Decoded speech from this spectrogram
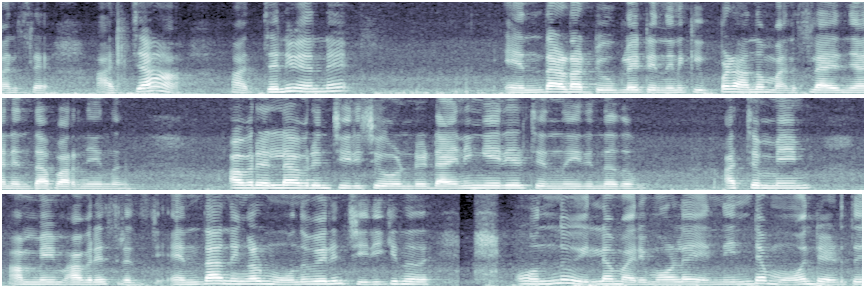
മനസ്സിലായി. അച്ഛാ അച്ഛനും എന്നെ എന്താടാ ട്യൂബ്ലൈറ്റ്? നിനക്ക് ഇപ്പോഴാണ് മനസ്സിലായത്? ഞാൻ എന്താ പറഞ്ഞതെന്ന് അവരെല്ലാവരും ചിരിച്ചുകൊണ്ട് ഡൈനിങ് ഏരിയയിൽ ചെന്നിരുന്നതും അച്ഛമ്മയും അമ്മയും അവരെ ശ്രദ്ധിച്ചു. എന്താ നിങ്ങൾ മൂന്നുപേരും ചിരിക്കുന്നത്? ഒന്നുമില്ല മരുമോളെ. നിന്റെ മോന്റെ അടുത്ത്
